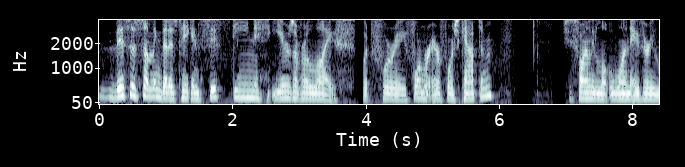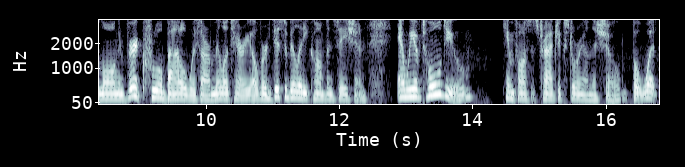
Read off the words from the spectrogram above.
This is something that has taken 15 years of her life, but for a former Air Force captain, she's finally won a very long and very cruel battle with our military over disability compensation. And we have told you Kim Fawcett's tragic story on this show, but what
